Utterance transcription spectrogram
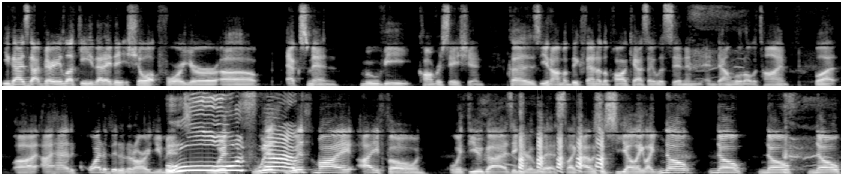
you guys got very lucky that I didn't show up for your uh, X Men movie conversation because you know I'm a big fan of the podcast. I listen and, and download all the time, but. Uh, I had quite a bit of an argument Ooh, with, with with my iPhone with you guys in your list. Like I was just yelling, like no, no, no, no.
